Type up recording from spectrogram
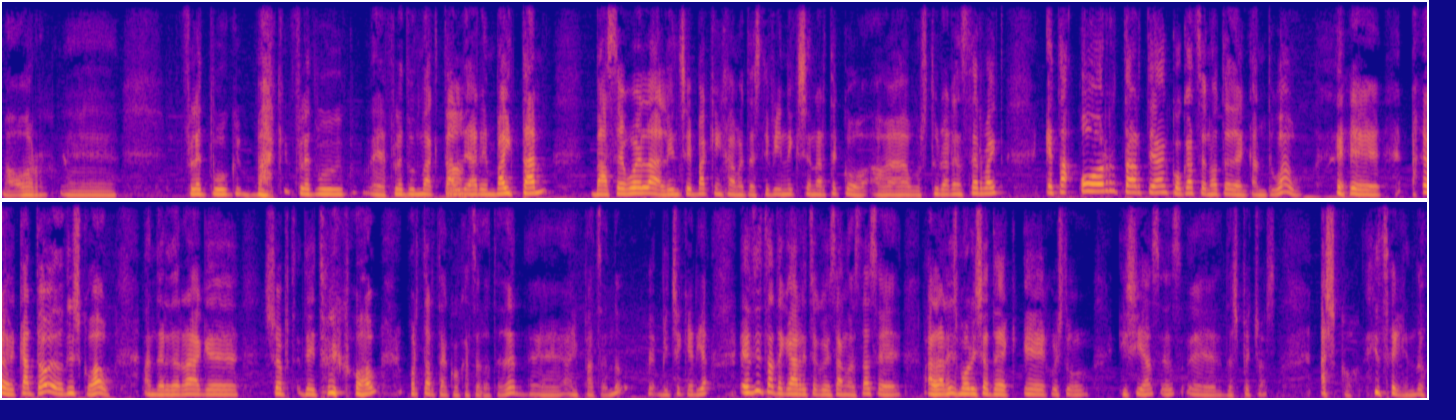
ba hor, e, Flatbook back, Flatbook, e, Flatbook back taldearen baitan, bazegoela Lindsey Buckingham eta Stevie Nicks arteko abusturaren zerbait, eta hor tartean kokatzen ote den kantu hau. kantu hau edo disko hau. Under the Rug eh, Swept deituriko hau, hor tartean kokatzen ote den, eh, aipatzen du, bitxikeria. Ez ditzateke harritzeko izango, ez da, ze Alanis Morissetek eh, justu isiaz, ez, eh, despetxoaz, asko hitz egin du.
